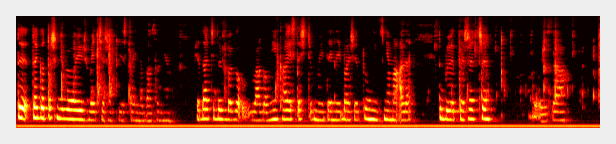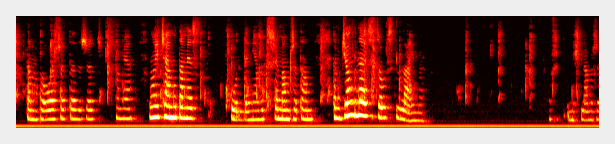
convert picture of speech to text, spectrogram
Ty, tego też nie było, już wiecie, że tu jest tajna baza, nie? Wsiadacie do wago- wagonika, jesteście w mojej tajnej bazie, tu nic nie ma, ale tu były te rzeczy. Za... Tam położę te rzeczy w sumie. No i czemu tam jest... Kurde, nie wytrzymam, że tam... Tam ciągle są slimy. Myślałam, że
